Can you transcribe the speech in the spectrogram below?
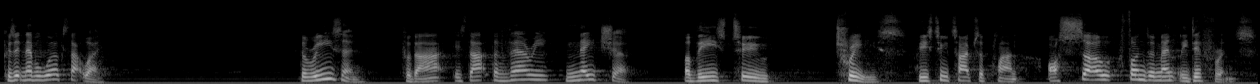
Because it never works that way. The reason for that is that the very nature of these two trees, these two types of plant, are so fundamentally different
